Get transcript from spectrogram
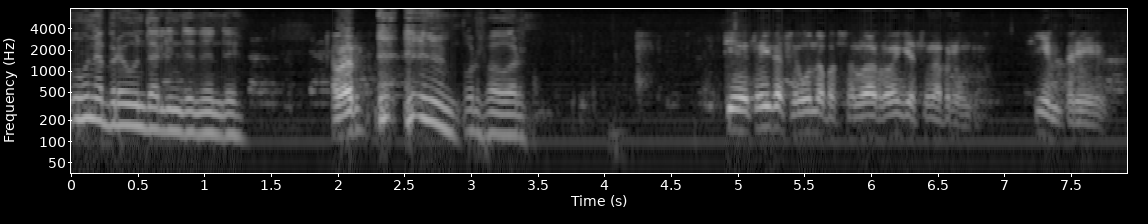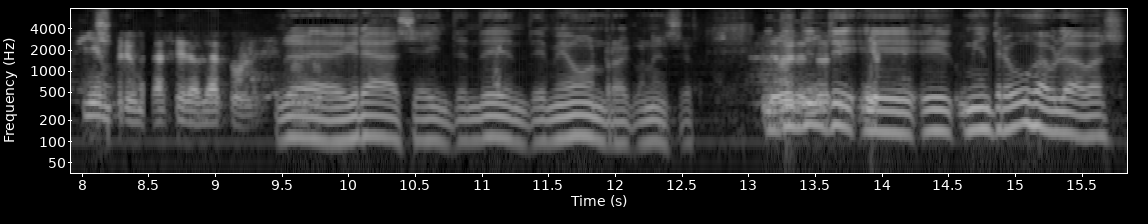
una pregunta al intendente. A ver. Por favor. Tiene 30 segundos para saludar a Rubén y hacer una pregunta. Siempre, siempre un placer hablar con él. Eh, gracias, intendente, me honra con eso. intendente, eh, eh, mientras vos hablabas,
